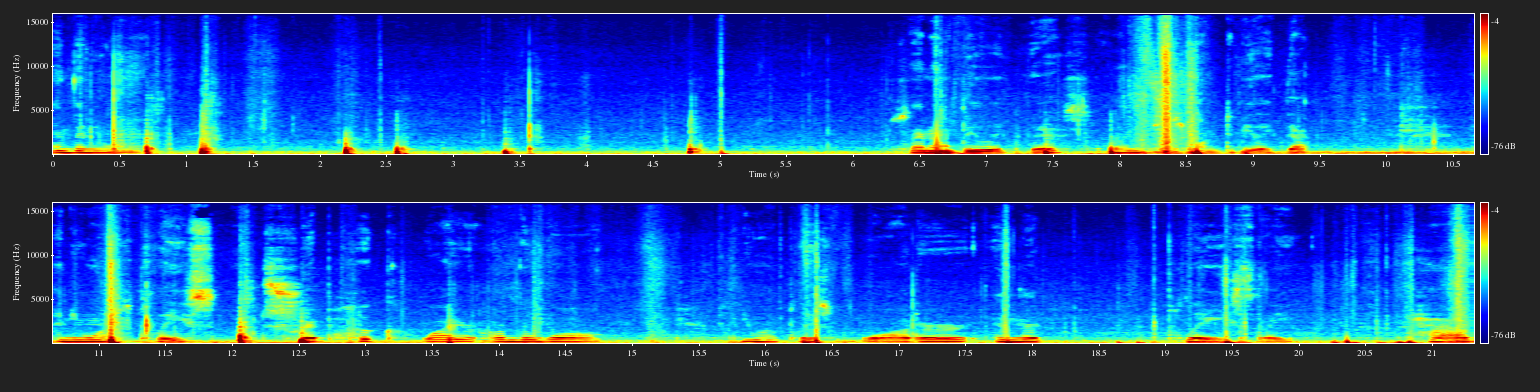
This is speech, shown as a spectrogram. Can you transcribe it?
and then you want to so then it'll be like this and you just want it to be like that. And you want to place trip hook wire on the wall. You want to place water in the place that you have.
